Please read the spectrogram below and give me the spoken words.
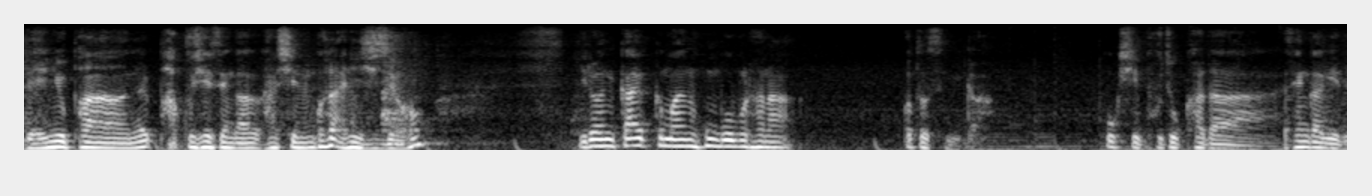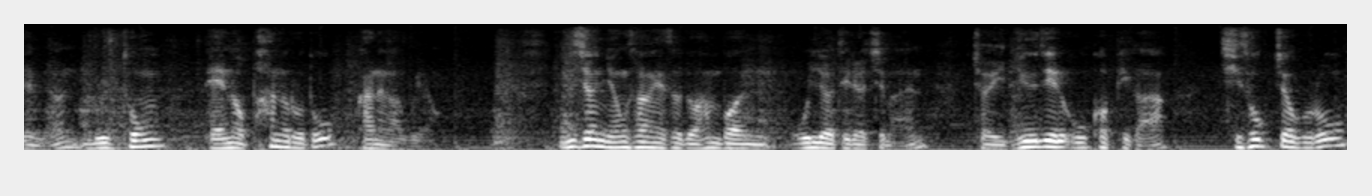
메뉴판을 바꾸실 생각을 하시는 건 아니시죠? 이런 깔끔한 홍보물 하나 어떻습니까? 혹시 부족하다 생각이 들면 물통 배너 판으로도 가능하고요. 이전 영상에서도 한번 올려드렸지만 저희 뉴딜 오커피가 지속적으로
